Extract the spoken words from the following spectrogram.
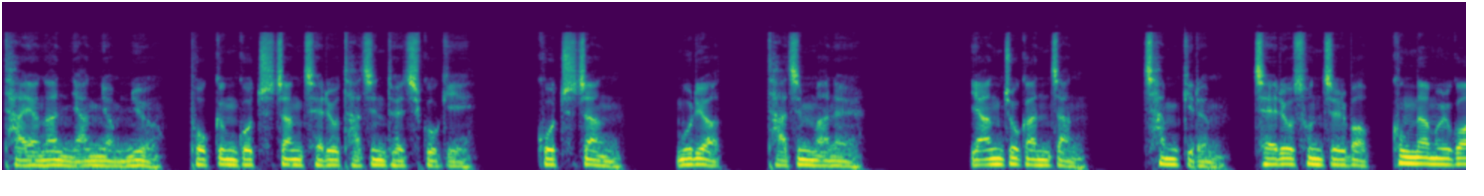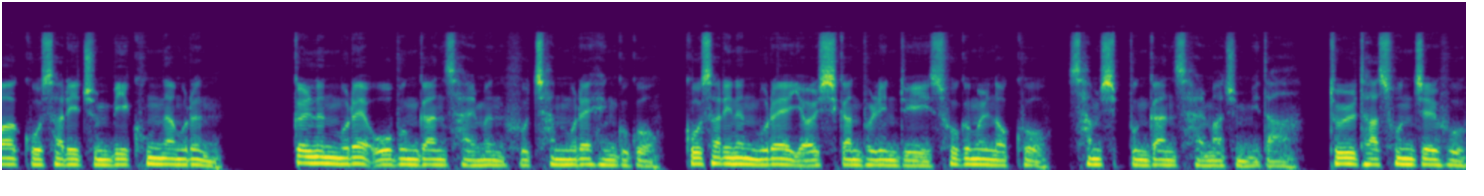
다양한 양념류, 볶음 고추장 재료 다진 돼지고기, 고추장, 무엿, 다진 마늘, 양조간장, 참기름, 재료 손질법, 콩나물과 고사리 준비 콩나물은 끓는 물에 5분간 삶은 후 찬물에 헹구고 고사리는 물에 10시간 불린 뒤 소금을 넣고 30분간 삶아줍니다. 둘 다 손질 후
